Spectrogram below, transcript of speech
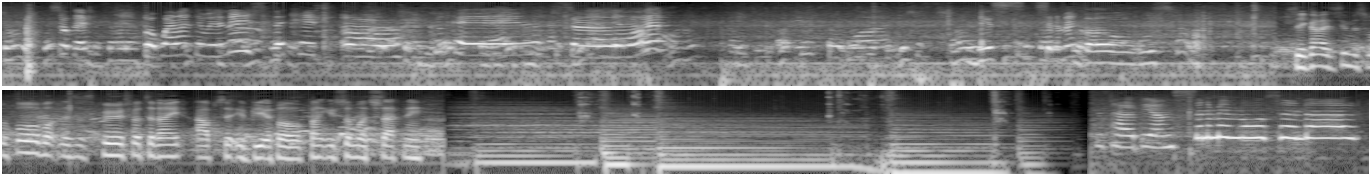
So good. But while I'm doing this, the kids are cooking. So um, this cinnamon rolls. So you guys have seen this before, but this is food for tonight. Absolutely beautiful. Thank you so much, Stephanie. This is how the um, cinnamon rolls turned out.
